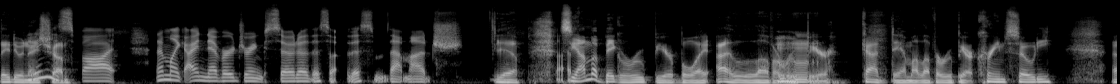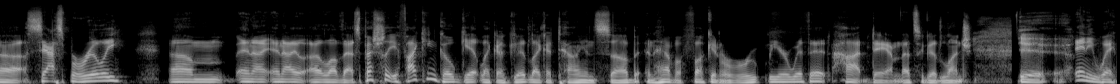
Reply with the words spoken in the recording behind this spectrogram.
they do a nice job. spot. And I'm like, I never drink soda this this that much. Yeah. See, I'm a big root beer boy. I love a root Mhm. beer. God damn, I love a root beer. Cream soda, uh, sarsaparilla, um, and I and I, I love that. Especially if I can go get like a good like Italian sub and have a fucking root beer with it. Hot damn, that's a good lunch. Yeah. Anyway,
